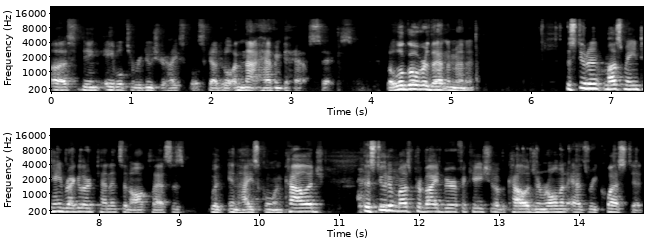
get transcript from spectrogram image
us being able to reduce your high school schedule and not having to have six. But we'll go over that in a minute. The student must maintain regular attendance in all classes within high school and college. The student must provide verification of the college enrollment as requested.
